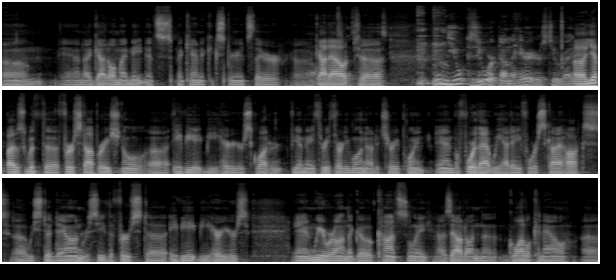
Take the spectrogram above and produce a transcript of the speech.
Um, and I got all my maintenance mechanic experience there. Uh, got out. Uh, you because you worked on the Harriers too, right? uh, yep, I was with the first operational uh, AV-8B Harrier Squadron, VMA 331 out of Cherry Point. And before that, we had A4 Skyhawks. Uh, we stood down, received the first uh, AV-8B Harriers, and we were on the go constantly. I was out on the Guadalcanal, uh,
